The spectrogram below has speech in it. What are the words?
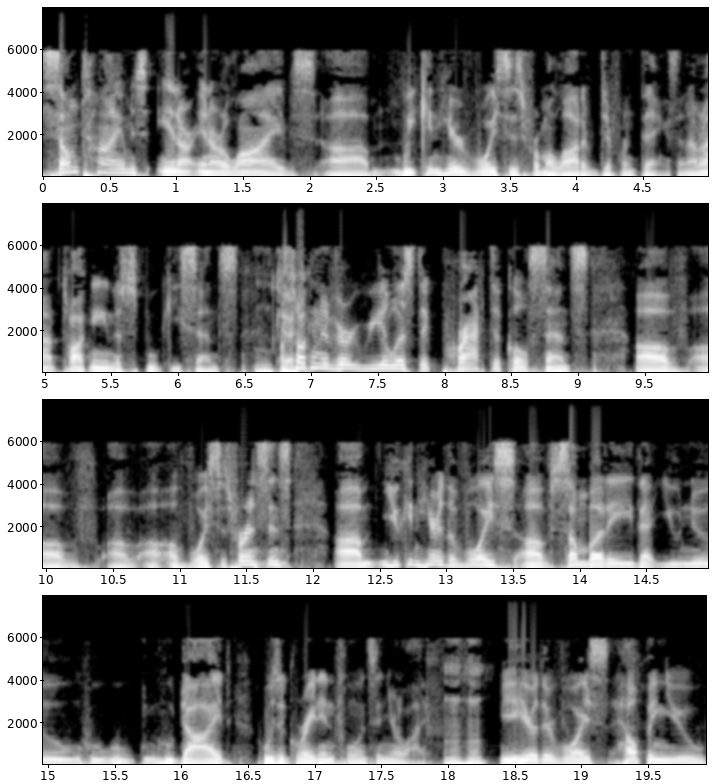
sometimes in our in our lives um, we can hear voices from a lot of different things. And i'm not talking in a spooky sense. Okay. i'm talking in a very realistic practical sense of of of, of voices. For instance um, you can hear the voice of somebody that you knew who who died who was a great influence in your life. Hmm you hear their voice helping you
